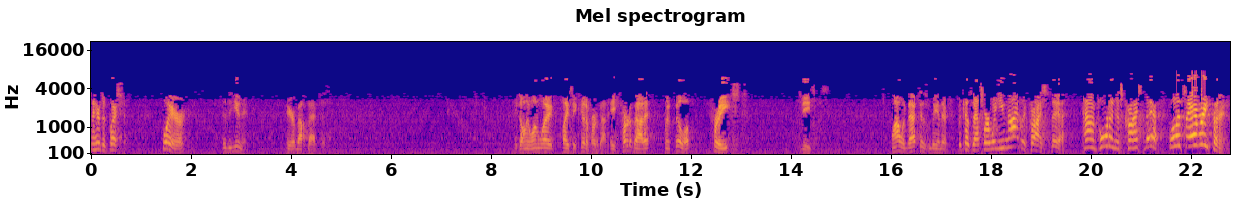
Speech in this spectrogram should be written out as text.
Now, here's a question Where did the eunuch hear about baptism? There's only one way, place he could have heard about it. He heard about it when Philip preached Jesus. Why would baptism be in there? Because that's where we unite with Christ's death. How important is Christ's death? Well, it's everything.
